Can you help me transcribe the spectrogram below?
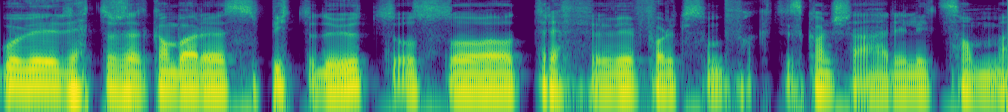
Hvor vi rett og slett kan bare spytte det ut, og så treffer vi folk som faktisk kanskje er i litt samme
